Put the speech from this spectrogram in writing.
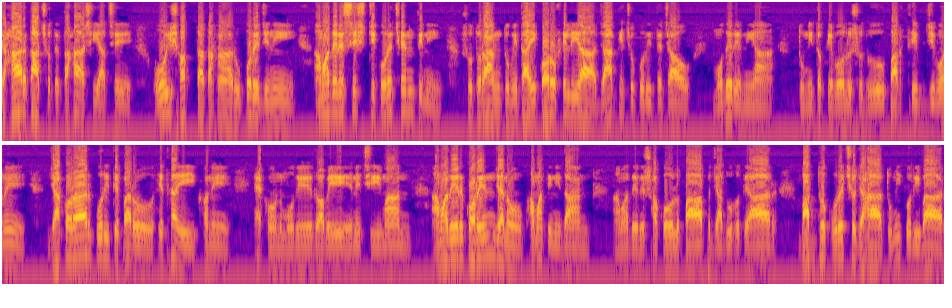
যাহার কাছ হতে তাহা আসিয়াছে, ওই সত্তা তাহার উপরে যিনি আমাদের সৃষ্টি করেছেন তিনি। সুতরাং তুমি তাই করো ফেলিয়া, যা কিছু করিতে চাও, মোদের নিয়া। তুমি তো কেবল শুধু পার্থিব জীবনে যা করার করিতে পারো, হেথা এই ক্ষণে। এখন মোদের রবে এনেছি মান, আমাদের করেন যেন ক্ষমা তিনি দান। আমাদের সকল পাপ জাদু হতে আর বাধ্য করেছ যাহা তুমি করিবার।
